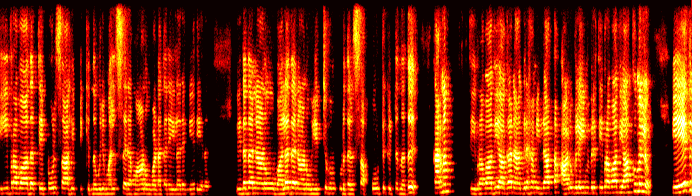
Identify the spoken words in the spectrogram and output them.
തീവ്രവാദത്തെ പ്രോത്സാഹിപ്പിക്കുന്ന ഒരു മത്സരമാണോ വടകരയിൽ അരങ്ങേറിയത്? ഇടതനാണോ വലതനാണോ ഏറ്റവും കൂടുതൽ സപ്പോർട്ട് കിട്ടുന്നത്? കാരണം തീവ്രവാദിയാകാൻ ആഗ്രഹമില്ലാത്ത ആളുകളെയും ഇവർ തീവ്രവാദിയാക്കുമല്ലോ. ഏത്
